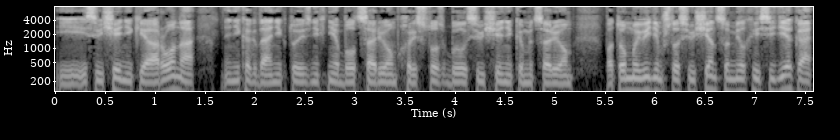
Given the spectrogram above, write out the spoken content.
и священники Аарона, никогда никто из них не был царем, Христос был священником и царем. Потом мы видим, что священство Мелхиседека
